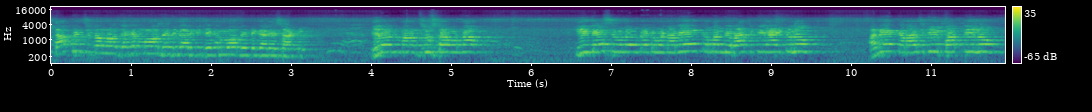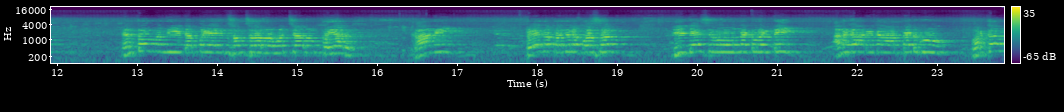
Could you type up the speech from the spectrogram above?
స్థాపించడంలో జగన్మోహన్ రెడ్డి గారికి జగన్మోహన్ రెడ్డి గారే సాటి. ఈరోజు మనం చూస్తా ఉన్నాం ఈ దేశంలో ఉన్నటువంటి అనేక మంది రాజకీయ నాయకులు అనేక రాజకీయ పార్టీలు ఎంతో మంది డెబ్బై ఐదు సంవత్సరాల్లో వచ్చారు పోయారు. కానీ పేద ప్రజల కోసం ఈ దేశంలో ఉన్నటువంటి అనగారిన అట్టడుగు వర్గాల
